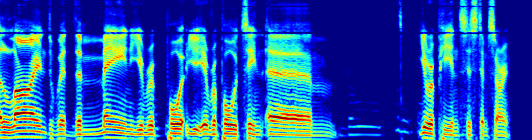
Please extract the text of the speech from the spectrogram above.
aligned with the main report, reporting um, European system. Sorry.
